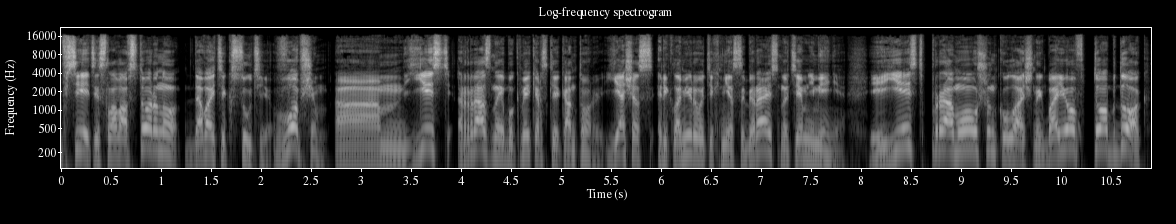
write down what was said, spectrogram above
все эти слова в сторону, давайте к сути. В общем, а, есть разные букмекерские конторы. Я сейчас рекламировать их не собираюсь, но тем не менее. И есть промоушен кулачных боев Топ Дог,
